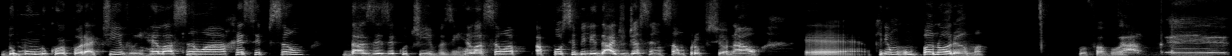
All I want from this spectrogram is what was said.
do mundo corporativo em relação à recepção das executivas, em relação à, à possibilidade de ascensão profissional. É, queria um, um, panorama, por favor. Tá, é,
